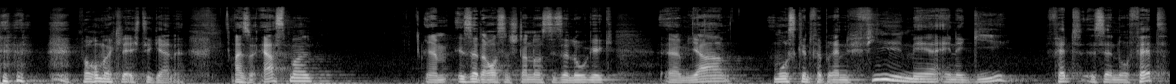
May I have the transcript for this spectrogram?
Warum erkläre ich dir gerne? Also erstmal ähm, ist er daraus entstanden aus dieser Logik, ähm, ja, Muskeln verbrennen viel mehr Energie. Fett ist ja nur Fett.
